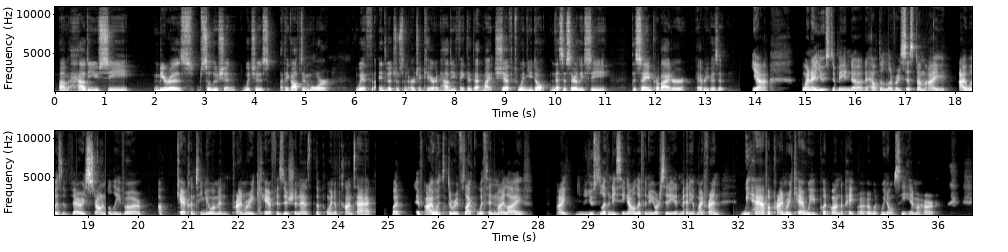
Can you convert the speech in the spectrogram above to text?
um, how do you see Mira's solution, which is, I think, often more with individuals in urgent care? And how do you think that that might shift when you don't necessarily see the same provider every visit? Yeah. When I used to be in the, the health delivery system, I I was a very strong believer a care continuum and primary care physician as the point of contact. But if I was to reflect within my life, I used to live in DC, now I live in New York City, and many of my friends, we have a primary care we put on the paper, we don't see him or her.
